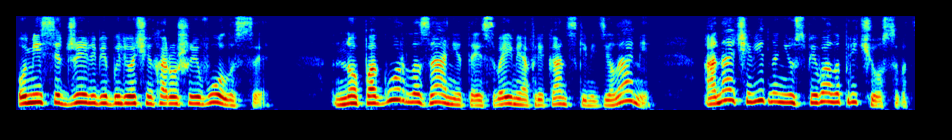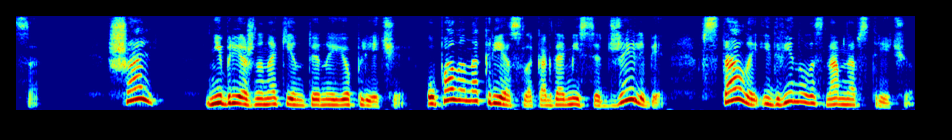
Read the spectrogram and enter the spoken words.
У миссис Джеллиби были очень хорошие волосы, но по горло занятая своими африканскими делами, она, очевидно, не успевала причесываться. Шаль, небрежно накинутая на ее плечи, упала на кресло, когда миссис Джеллиби встала и двинулась нам навстречу.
